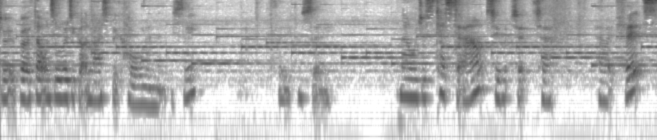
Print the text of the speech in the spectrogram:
Do it with both. That one's already got a nice big hole in it, you see? So you can see. Now we'll just test it out, see what it, uh, how it fits.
